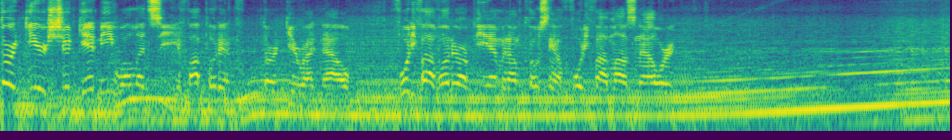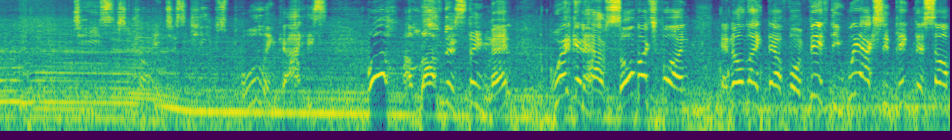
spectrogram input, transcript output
Third gear should get me well let's see if I put in third gear right now 4500 RPM and I'm coasting at 45 miles an hour guys. Woo, I love this thing, man. We're gonna have so much fun. And unlike that 150, we actually picked this up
